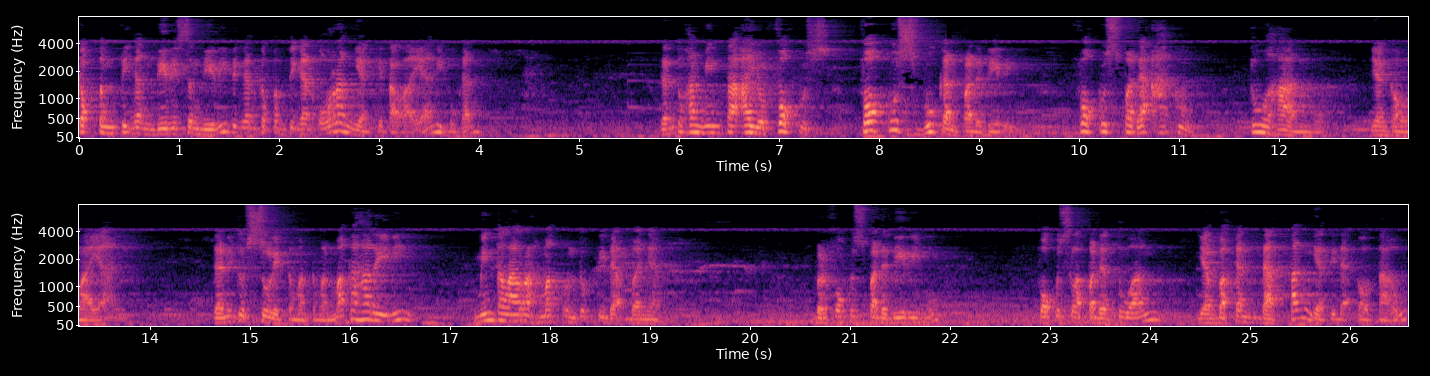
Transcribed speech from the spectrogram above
kepentingan diri sendiri dengan kepentingan orang yang kita layani, bukan? Dan Tuhan minta, ayo fokus. Fokus bukan pada diri. Fokus pada aku, Tuhanmu yang kau layani. Dan itu sulit teman-teman. Maka hari ini, mintalah rahmat untuk tidak banyak berfokus pada dirimu. Fokuslah pada Tuhan yang bahkan datangnya tidak kau tahu.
